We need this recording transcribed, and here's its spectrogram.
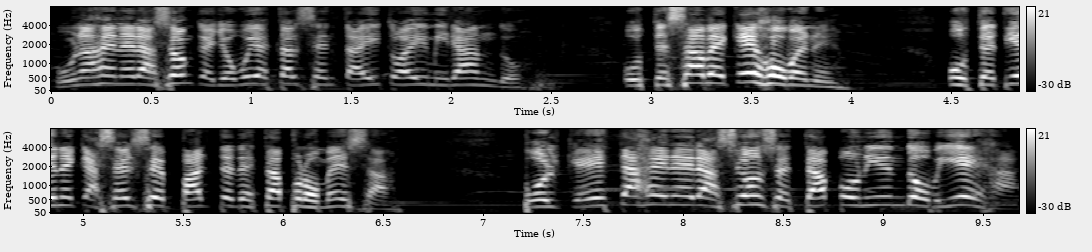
Una generación que yo voy a estar sentadito ahí mirando. ¿Usted sabe qué, jóvenes? Usted tiene que hacerse parte de esta promesa. Porque esta generación se está poniendo vieja.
